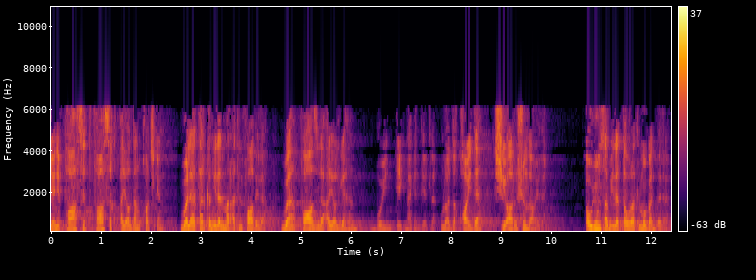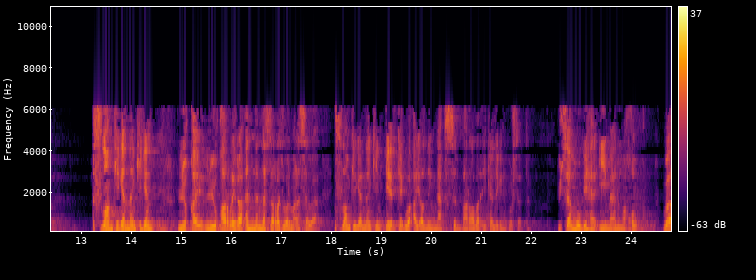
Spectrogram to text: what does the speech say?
ya'ni fasid fosiq ayoldan qochgin. Vala tarkan ilal mar'atil fodila va fozila ayolga ham bo'yin egmagin dedilar. Ularda qoida shiori shundoq edi. Ila tavrat mubaddala islom kelgandan keyin luqay luqarrira anna an-nassa rajul wal mar'a sawa. Islom kelgandan keyin erkak va ayolning nafsi barobar ekanligini ko'rsatdi. Va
